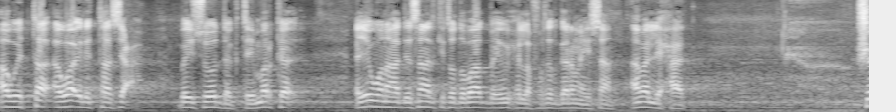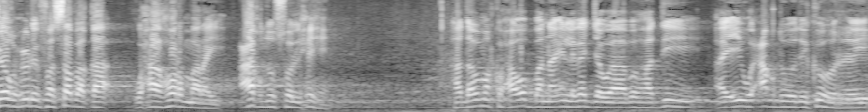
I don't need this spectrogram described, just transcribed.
aw awaa'il الtaasica bay soo degtay marka iyaguna haddee sanadkii toddobaad bay wixii la furtad garanaysaan ama lixaad sheekh wuxuu uhi fa sabaqa waxaa hormaray caqdu sulxihim haddaba marka waxaa u bannaan in laga jawaabo haddii ay iyagu caqdigoodii ka horreeyey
